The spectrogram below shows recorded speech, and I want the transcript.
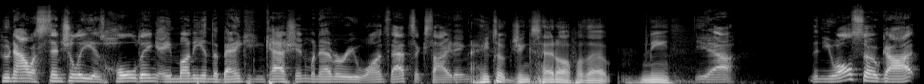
who now essentially is holding a money in the bank. He can cash in whenever he wants. That's exciting. He took Jink's head off with that knee. Yeah. Then you also got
